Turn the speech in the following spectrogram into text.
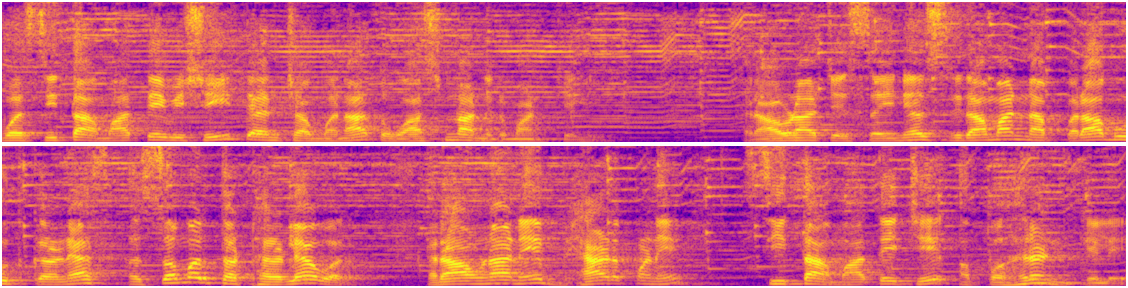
व सीता मातेविषयी त्यांच्या मनात वासना निर्माण केली. रावणाचे सैन्य श्रीरामांना पराभूत करण्यास असमर्थ ठरल्यावर रावणाने भ्याडपणे सीता मातेचे अपहरण केले.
